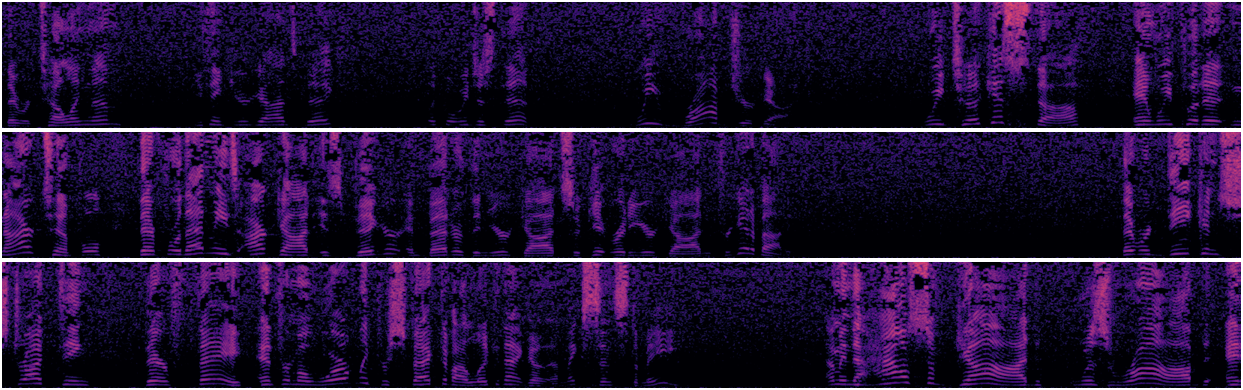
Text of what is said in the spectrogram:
They were telling them, "You think your God's big? Look what we just did. We robbed your God. We took his stuff and we put it in our temple. Therefore, that means our God is bigger and better than your God. So get rid of your God and forget about it." They were deconstructing their faith. And from a worldly perspective, I look at that and go, that makes sense to me. I mean, the house of God was robbed, and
